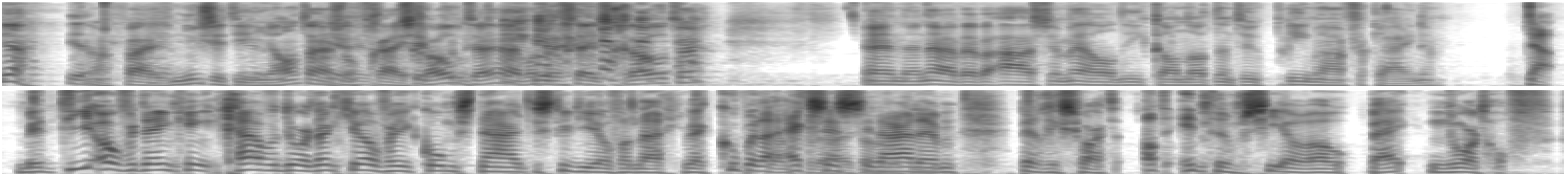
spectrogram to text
Ja, Ja. Nou, nu zit hij in je hand. Hij is Ja, nog vrij groot. Hè? Hij wordt nog steeds groter. En nou, we hebben ASML, die kan dat natuurlijk prima verkleinen. Nou, met die overdenking gaan we door. Dankjewel voor je komst naar de studio vandaag hier bij Cupola Access in Haarlem. Patrick Zwart, ad interim COO bij Noordhof.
